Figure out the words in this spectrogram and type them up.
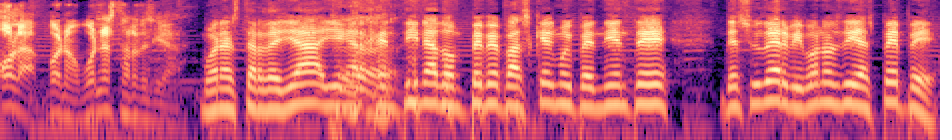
Hola, bueno, buenas tardes ya. Buenas tardes ya. Y en Argentina, don Pepe Pasqués, muy pendiente de su derby. Buenos días, Pepe.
